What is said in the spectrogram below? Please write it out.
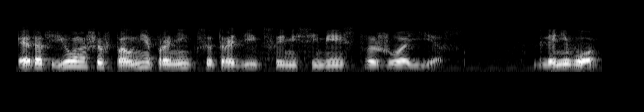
Этот юноша вполне проникся традициями семейства Жуаес. Для него,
